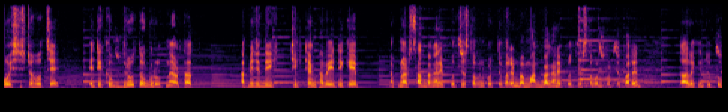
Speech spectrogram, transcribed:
বৈশিষ্ট্য হচ্ছে এটি খুব দ্রুত গ্রোথ নেয়। অর্থাৎ আপনি যদি ঠিকঠাকভাবে এটিকে আপনার সাত বাগানে প্রতিস্থাপন করতে পারেন বা মাঠ বাগানে প্রতিস্থাপন করতে পারেন, তাহলে কিন্তু খুব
